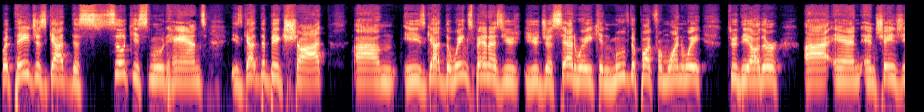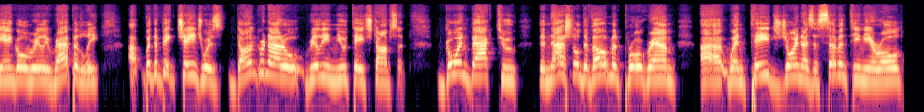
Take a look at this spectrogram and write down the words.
but they just got the silky smooth hands he's got the big shot um, he's got the wingspan as you you just said where he can move the puck from one way to the other uh, and and change the angle really rapidly uh, but the big change was don granato really knew tage thompson going back to the national development program uh, when tage joined as a 17 year old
